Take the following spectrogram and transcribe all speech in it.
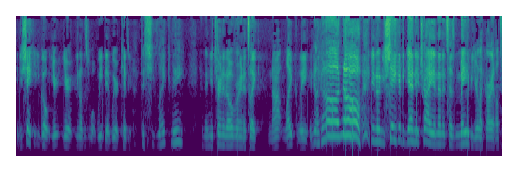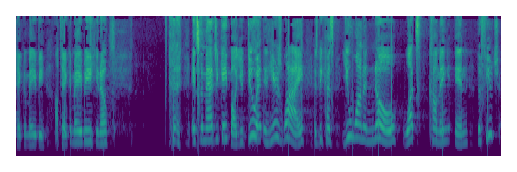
And you shake it, you go, you're, you're, you know, this is what we did. We were kids. Does she like me? And then you turn it over and it's like, not likely. And you're like, oh no! You know, and you shake it again, you try, and then it says maybe. You're like, all right, I'll take a maybe. I'll take a maybe, you know? it's the magic eight ball. You do it, and here's why, is because you want to know what's coming in the future.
